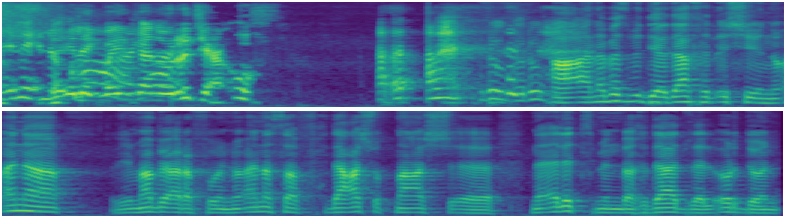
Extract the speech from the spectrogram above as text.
لإلي- إنه- لإلك آه، بين كانوا. رجع أوف. روق روق آه أنا بس بدي أداخل إشي إنه أنا اللي ما بيعرفوا إنه أنا صف 11 و12 آه نقلت من بغداد للأردن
